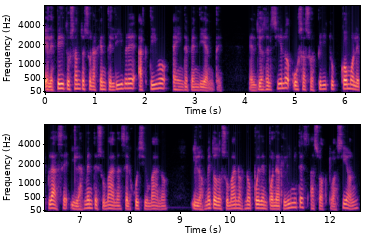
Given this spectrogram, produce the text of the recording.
El Espíritu Santo es un agente libre, activo e independiente. El Dios del cielo usa su espíritu como le place y las mentes humanas, el juicio humano y los métodos humanos no pueden poner límites a su actuación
